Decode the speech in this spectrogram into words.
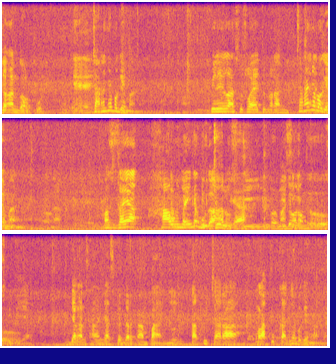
jangan golput. Oke. Caranya bagaimana? Pilihlah sesuai itu nurani. Caranya bagaimana? Nah, maksud saya how-nya ini juga ujung harus ya, di- didorong itu. terus gitu ya. Jangan hanya sekedar kampanye, tapi cara melakukannya bagaimana?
